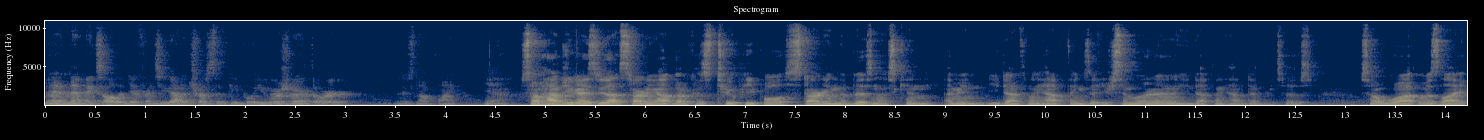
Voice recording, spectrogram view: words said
and Mhm. that makes all the difference. You got to trust the people you For work sure. with, or there's no point. Yeah. So how did you guys do that starting out though? Because two people starting the business can, I mean, you definitely have things that you're similar in, and you definitely have differences. So what was like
